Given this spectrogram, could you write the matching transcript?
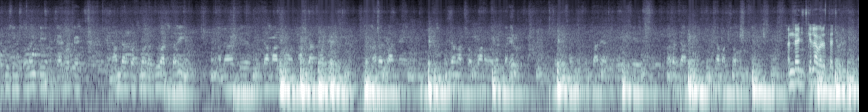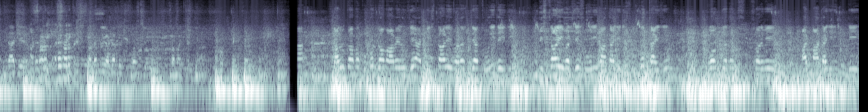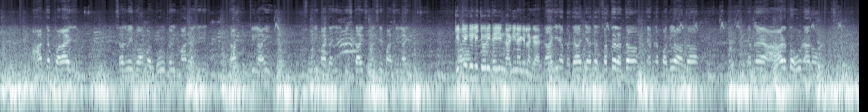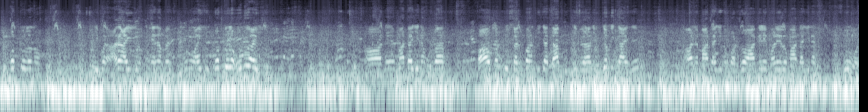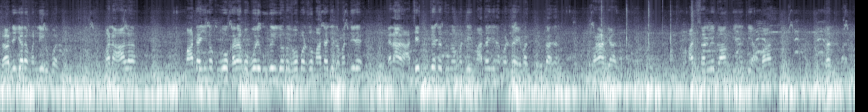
રજુસિંહ સોલંકી એડવોકેટ નામદાર કોર્ટમાં રજૂઆત કરી અને તે મુદ્દામાલનો નામદાર કોર્ટે અરજદારને મુદ્દામાલ સોંપવાનો ઓર્ડર કરેલો સરકારે આજે પોલીસે અરજદારને મુદ્દામાલ સોંપી દીધો અંદાજિત કેટલા વર્ષ થયા ચોરી અંદાજે અડત્રીસ અડત્રીસ વર્ષ જેવો સમય થઈ ગયો કુકટ ગામ આવેલું છે. આ પિસ્તાળીસ વર્ષ ત્યાં ચોરી થઈ હતી. પિસ્તાળીસ વર્ષે ચોરી માતાજીની સુસત થાય છે. ગોમજનો સર્વે આજ માતાજીની મૂર્તિ હાથમ પડાય છે. સર્વે ગામ વરઘોડું કરી માતાજીની ધામધૂમથી લાવી ચોરી માતાજીની પિસ્તાળીસ વર્ષે પાછી લાવી. કેટલી કેટલી ચોરી થઈ છે દાગીના કેટલા ગયા દાગીના બધા જ્યાં તો સત્તર હતા એમના પગલા હતા એમને હાર હતો હોનાનો પોટોલોનો એ પણ હારે આવી ગયો. એના ઓનું આવી ગયું. પોટોલો ઓનું આવી ગયું. અને માતાજીના મોટા ભાવ, ભક્તિ, સરપંચ, બીજા ધામધૂમથી મેળાની ઉજવણી થાય છે. અને માતાજીનો પડસો આગળ મળેલો માતાજીના સુર વધારે થઈ ગયા હતા મંદિર ઉપર. અને હાલ માતાજીનો કૂવો ખરાબ બપોરે બુગડી ગયો તો એવો પડશો માતાજીના મંદિરે એના હાથે તૂટે તો જૂનો મંદિર. માતાજીના પડસા એવા મોટા ઘણા થયા આજ સર્વે ગામ વિનંતી આભાર. ધન્યવાદ.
